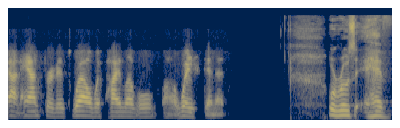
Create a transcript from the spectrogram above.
at Hanford as well with high level uh, waste in it. Well, Rose, have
